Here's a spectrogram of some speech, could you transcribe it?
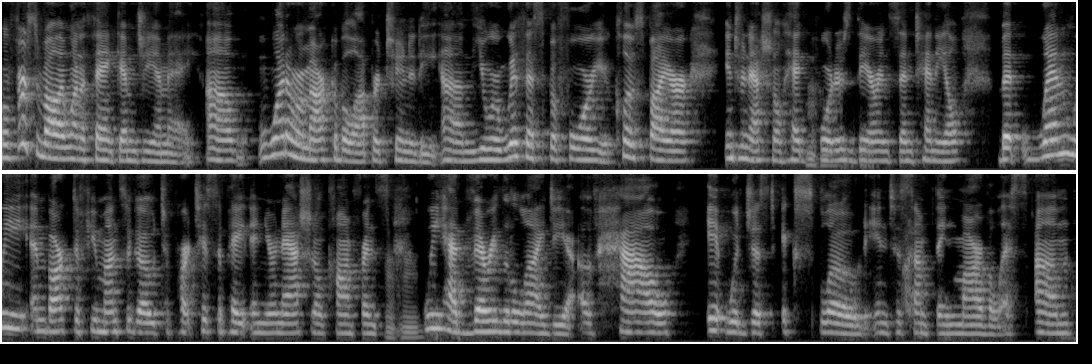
Well, first of all, I want to thank MGMA. Uh, what a remarkable opportunity. Um, you were with us before, you're close by our international headquarters mm-hmm. there in Centennial. But when we embarked a few months ago to participate in your national conference, mm-hmm. we had very little idea of how it would just explode into something marvelous. Um,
